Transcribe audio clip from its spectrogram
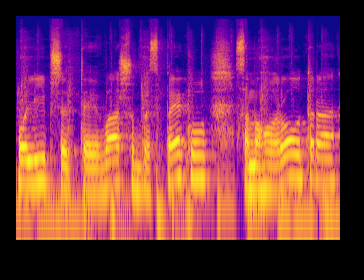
поліпшити вашу безпеку самого роутера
